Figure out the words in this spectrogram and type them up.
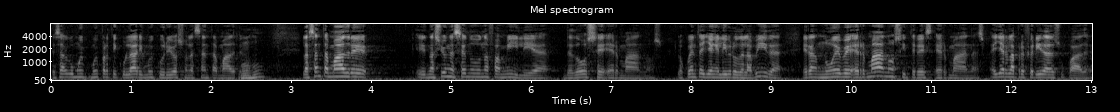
Es algo muy, muy particular y muy curioso en la Santa Madre. La Santa Madre eh, nació en el seno de una familia de 12 hermanos. Lo cuenta ella en el libro de la vida. Eran nueve hermanos y tres hermanas. Ella era la preferida de su padre,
